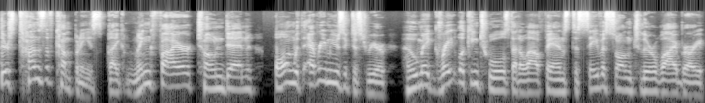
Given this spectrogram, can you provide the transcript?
There's tons of companies like Linkfire, ToneDen, along with every music distributor who make great looking tools that allow fans to save a song to their library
